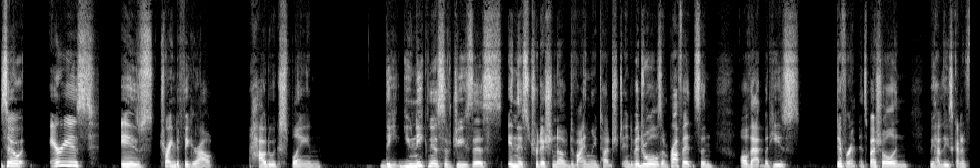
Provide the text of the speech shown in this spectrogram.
So Arius is trying to figure out how to explain the uniqueness of Jesus in this tradition of divinely touched individuals and prophets and all that, but he's different and special. And we have these kind of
